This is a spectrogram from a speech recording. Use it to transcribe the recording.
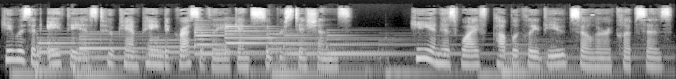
he was an atheist who campaigned aggressively against superstitions. He and his wife publicly viewed solar eclipses,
